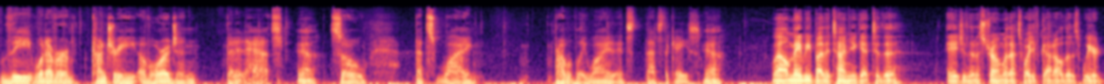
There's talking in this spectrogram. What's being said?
the whatever country of origin that it has. yeah. So that's why, probably why it's that's the case. Yeah. Well, maybe by the time you get to the age of the Nostromo, that's why you've got all those weird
